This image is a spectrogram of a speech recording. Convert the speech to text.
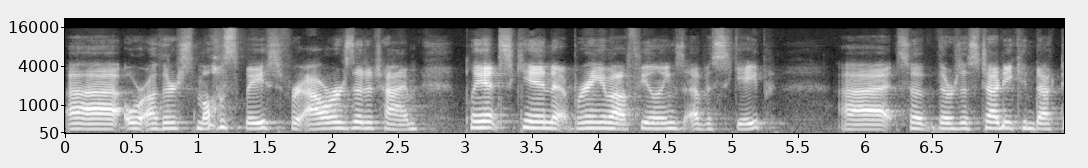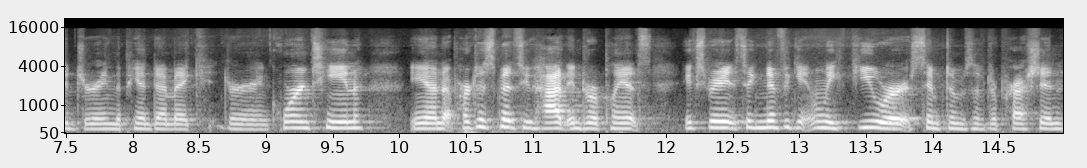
uh, or other small space for hours at a time, plants can bring about feelings of escape. Uh, so there was a study conducted during the pandemic, during quarantine, and participants who had indoor plants experienced significantly fewer symptoms of depression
